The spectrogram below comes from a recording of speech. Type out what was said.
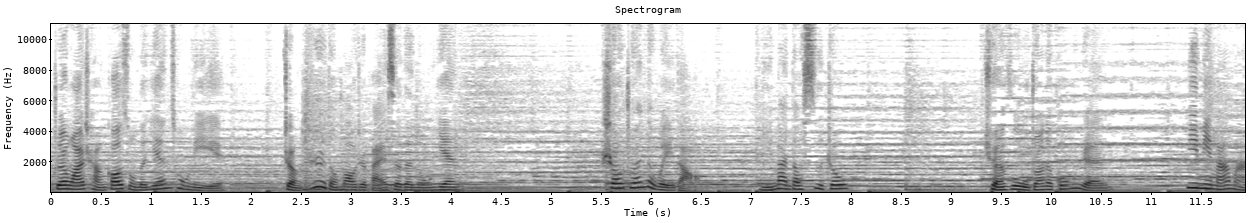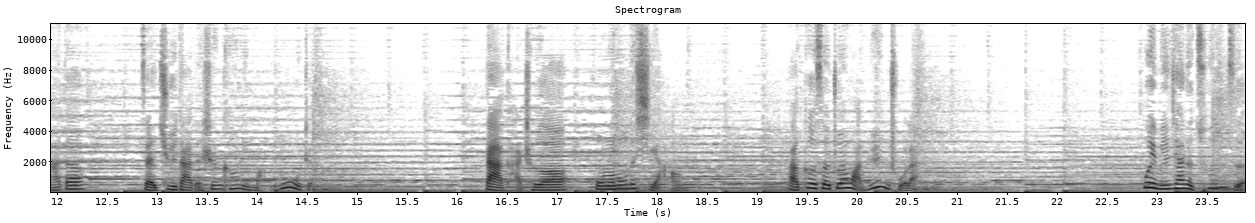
砖瓦厂高耸的烟囱里，整日都冒着白色的浓烟，烧砖的味道弥漫到四周。全副武装的工人，密密麻麻的，在巨大的深坑里忙碌着。大卡车轰隆隆的响，把各色砖瓦运出来。魏明家的村子。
